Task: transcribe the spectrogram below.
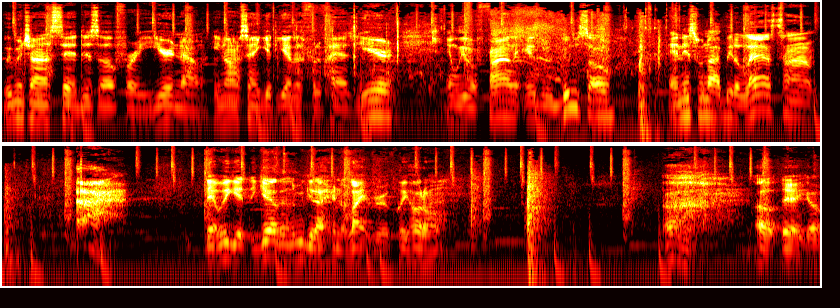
We've been trying to set this up for a year now. You know what I'm saying? Get together for the past year, and we were finally able to do so. And this will not be the last time ah, that we get together. Let me get out here in the light real quick. Hold on. Ah. Oh, there you go.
